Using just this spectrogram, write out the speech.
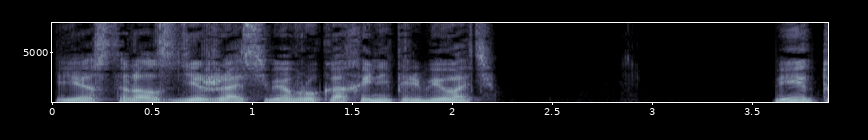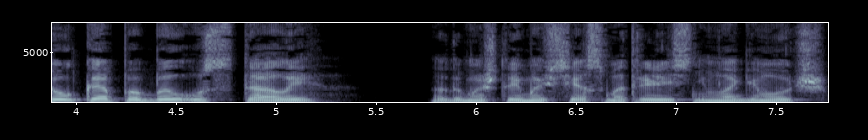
я старался держать себя в руках и не перебивать. Вид у Кэпа был усталый, но думаю, что и мы все смотрелись немногим лучше.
